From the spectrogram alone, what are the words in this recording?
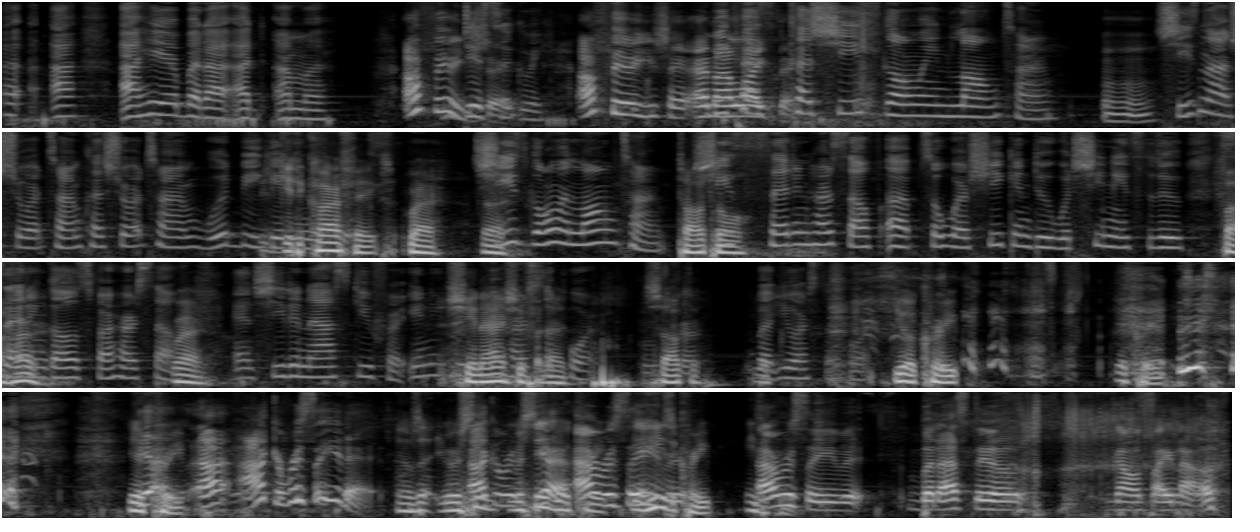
I, I, I hear but I, I i'm a I feel you. Shay. Disagree. I feel you, Shane, and I like that. because she's going long term. Mm-hmm. She's not short term because short term would be getting Get the car fixed. fixed, right? right. She's going long term. Talk to She's him. setting herself up to where she can do what she needs to do, For setting her. goals for herself. Right. And she didn't ask you for anything. She didn't ask you her for nothing. support, Sucker, but your support. you're a creep. You're a creep. You're a creep. I, I can receive that. You know what I'm saying? You receive, I can re- receive yeah, a creep. I receive yeah, he's it. a creep. He's a I creep. receive it, but I still gonna say no.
